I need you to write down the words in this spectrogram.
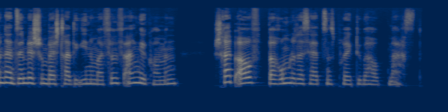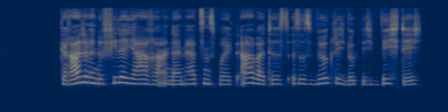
Und dann sind wir schon bei Strategie Nummer 5 angekommen. Schreib auf, warum du das Herzensprojekt überhaupt machst. Gerade wenn du viele Jahre an deinem Herzensprojekt arbeitest, ist es wirklich, wirklich wichtig,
